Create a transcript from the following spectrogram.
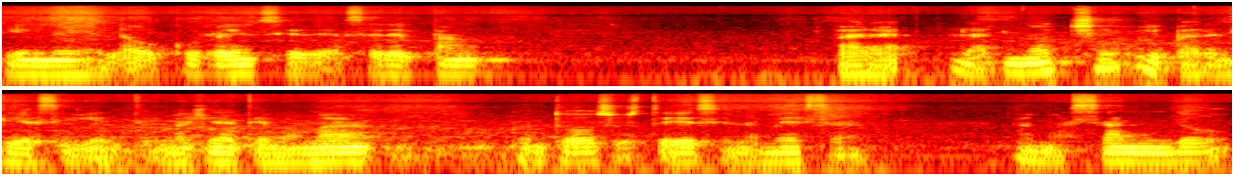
tiene la ocurrencia de hacer el pan para la noche y para el día siguiente. Imagínate mamá con todos ustedes en la mesa, amasando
